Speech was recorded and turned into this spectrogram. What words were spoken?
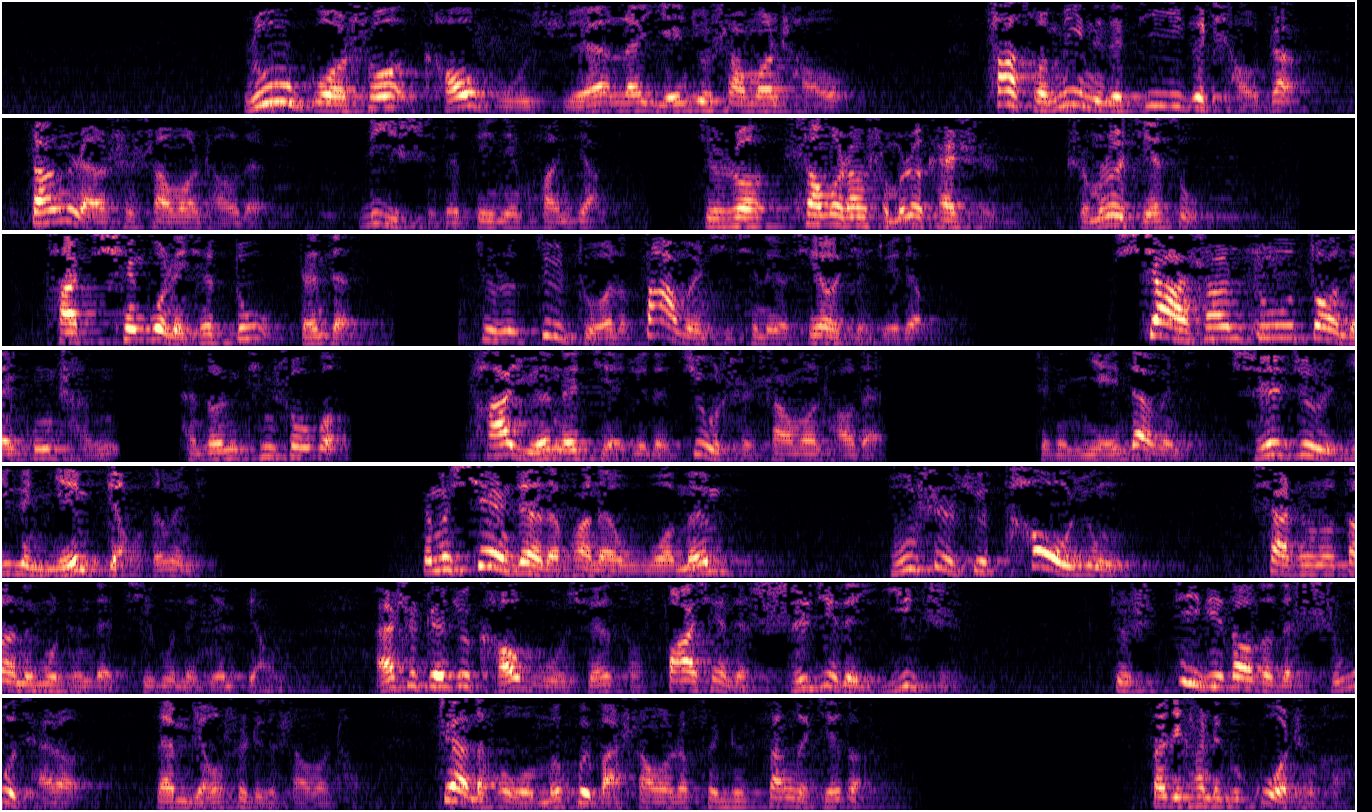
如果说考古学来研究商王朝，它所面临的第一个挑战，当然是商王朝的历史的边界框架，就是说商王朝什么时候开始，什么时候结束，它迁过哪些都等等，就是最主要的大问题，现在要先要解决掉。夏商周断代工程，很多人听说过，它原来解决的就是商王朝的。这个年代问题其实就是一个年表的问题。那么现在的话呢，我们不是去套用夏商周断代工程的提供的年表，而是根据考古学所发现的实际的遗址，就是地地道道的实物材料来描述这个商王朝。这样的话，我们会把商王朝分成三个阶段。大家看这个过程哈，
